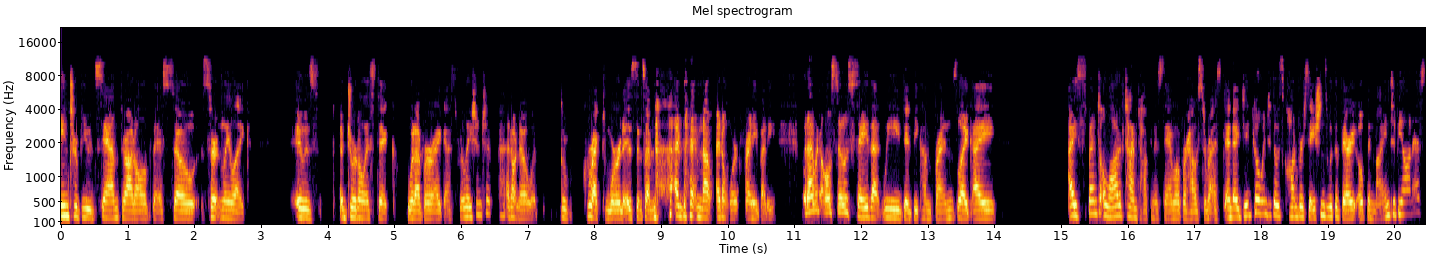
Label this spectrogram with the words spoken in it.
interviewed Sam throughout all of this. So certainly like it was a journalistic whatever, I guess, relationship. I don't know what the correct word is since I'm not, I'm, not I don't work for anybody. But I would also say that we did become friends. Like I I spent a lot of time talking to Sam over house arrest, and I did go into those conversations with a very open mind, to be honest.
